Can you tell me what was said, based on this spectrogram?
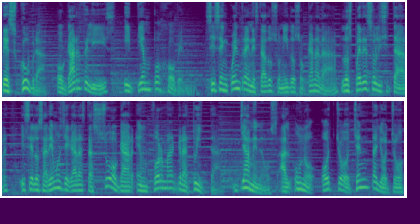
Descubra, Hogar Feliz y Tiempo Joven. Si se encuentra en Estados Unidos o Canadá, los puede solicitar y se los haremos llegar hasta su hogar en forma gratuita. Llámenos al 1-888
